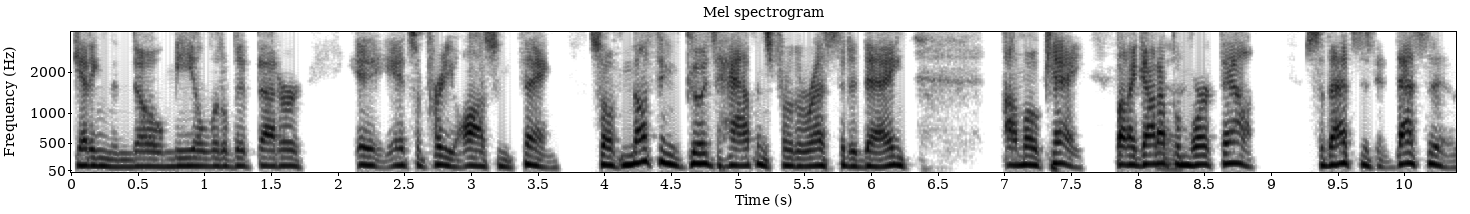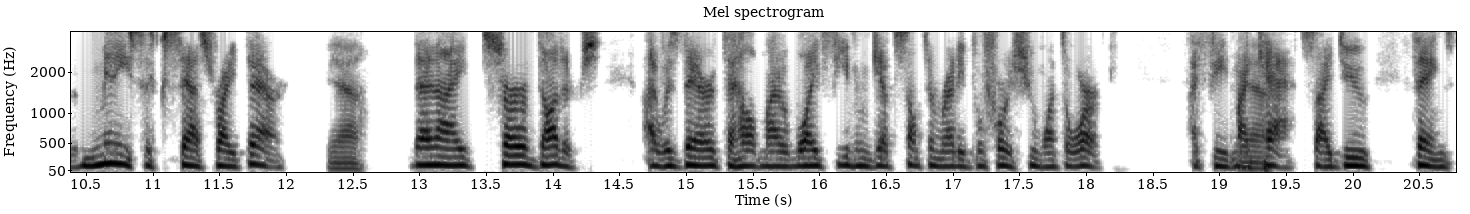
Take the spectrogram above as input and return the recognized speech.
getting to know me a little bit better, it, it's a pretty awesome thing. So if nothing good happens for the rest of the day, I'm okay. But I got yeah. up and worked out. So that's that's a mini success right there. Yeah. Then I served others. I was there to help my wife even get something ready before she went to work. I feed my yeah. cats. I do things.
